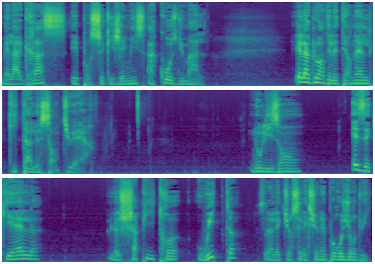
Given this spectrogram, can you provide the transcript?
mais la grâce est pour ceux qui gémissent à cause du mal. Et la gloire de l'Éternel quitta le sanctuaire. Nous lisons Ézéchiel, le chapitre 8, c'est la lecture sélectionnée pour aujourd'hui.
